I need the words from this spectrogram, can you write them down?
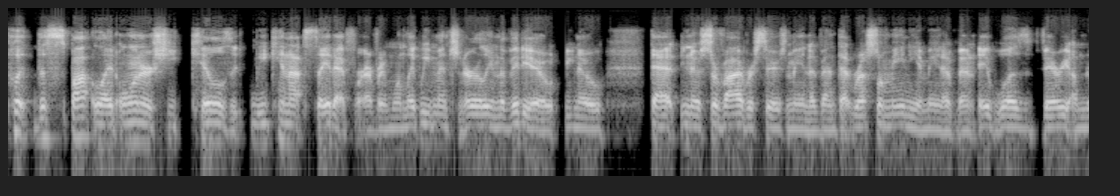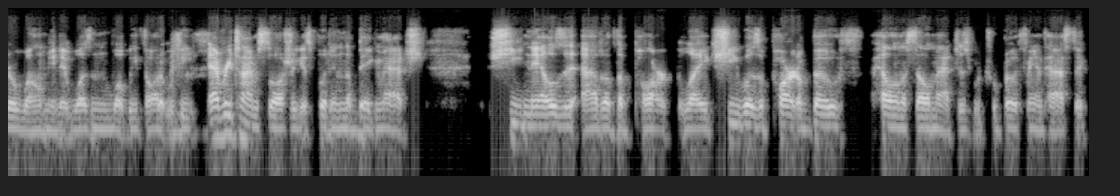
put the spotlight on her, she kills it. We cannot say that for everyone. Like we mentioned early in the video, you know, that, you know, Survivor Series main event, that WrestleMania main event, it was very underwhelming. It wasn't what we thought it would be. Every time Sasha gets put in the big match, she nails it out of the park. Like she was a part of both Hell in a Cell matches, which were both fantastic,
